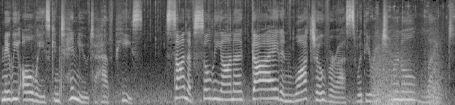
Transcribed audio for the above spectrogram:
May we always continue to have peace. Son of Soleanna, guide and watch over us with your eternal light.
